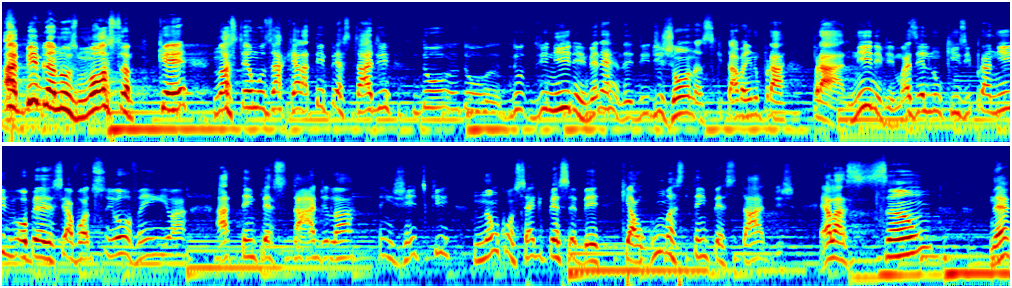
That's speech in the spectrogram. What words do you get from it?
A Bíblia nos mostra que nós temos aquela tempestade do, do, do de Nínive, né? de, de Jonas, que estava indo para Nínive, mas ele não quis ir para Nínive, obedecer a voz do Senhor, vem a, a tempestade lá. Tem gente que não consegue perceber que algumas tempestades, elas são né,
